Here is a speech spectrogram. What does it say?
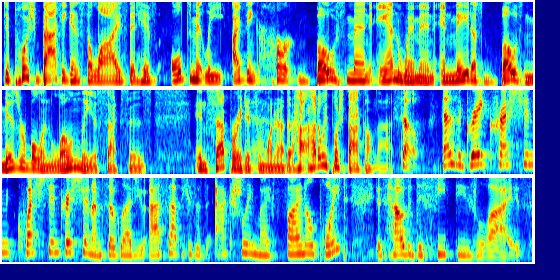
to push back against the lies that have ultimately, I think, hurt both men and women and made us both miserable and lonely as sexes and separated from one another? How, how do we push back on that? So that is a great question, question, Christian. I'm so glad you asked that because it's actually my final point is how to defeat these lies.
